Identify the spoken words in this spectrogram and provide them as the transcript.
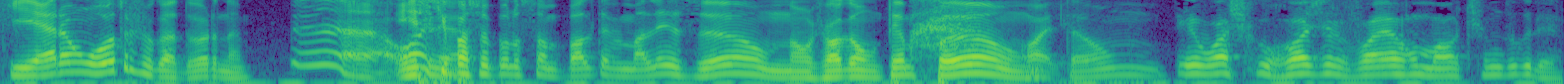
Que era um outro jogador, né? É, Esse olha, que passou pelo São Paulo teve uma lesão, não joga há um tempão. Olha. Então. Eu acho que o Roger vai arrumar o time do Grêmio.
